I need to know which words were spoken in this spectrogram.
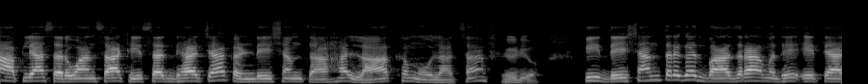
आपल्या सर्वांसाठी सध्याच्या कंडिशनचा हा लाख मोलाचा व्हिडिओ की देशांतर्गत बाजारामध्ये येत्या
